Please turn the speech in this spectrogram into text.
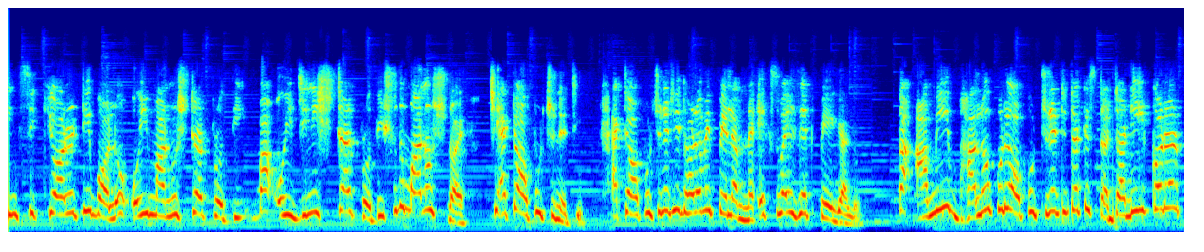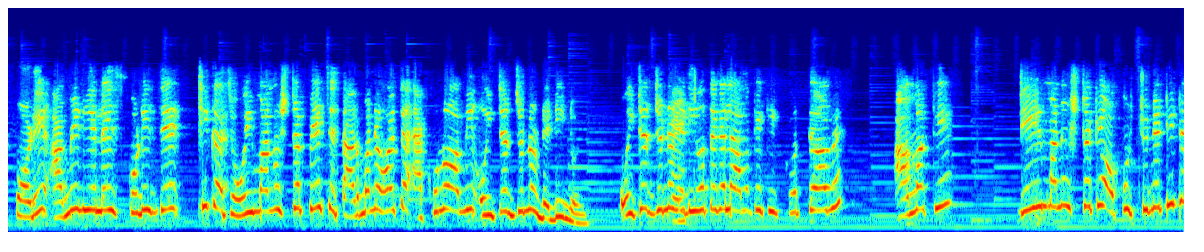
ইনসিকিউরিটি বলো, ওই মানুষটার প্রতি বা ওই জিনিসটার প্রতি শুধু মানুষ নয়, সে একটা অপরচুনিটি একটা অপরচুনিটি ধরো আমি পেলাম না এক্স ওয়াই জেড পেয়ে গেল। আমি ভালো করে অপরচুনিটিটাকে স্টাডি করার পরে আমি রিয়েলাইজ করি যে ঠিক আছে ওই মানুষটা পেয়েছে তার মানে হয়তো এখনও আমি ওইটার জন্য রেডি নই। ওইটার জন্য রেডি হতে গেলে আমাকে কি করতে হবে? আমাকে যেই মানুষটাকে অপরচুনিটিটা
